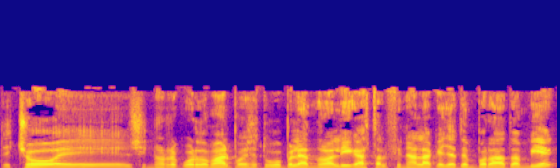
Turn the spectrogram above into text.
de hecho, eh, si no recuerdo mal, pues estuvo peleando la liga hasta el final aquella temporada también.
